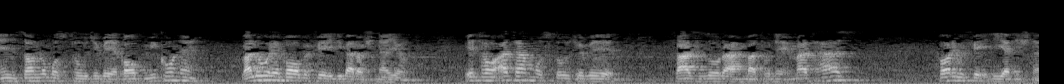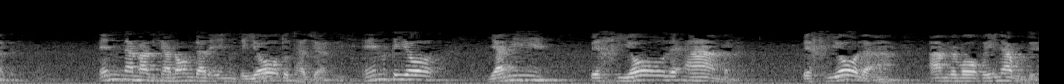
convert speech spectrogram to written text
انسان رو مستوجب عقاب می‌کنه ولو عقاب فعلی براش نیاد. اطاعت هم مستوجب فضل و رحمت و نعمت هست کاری به فعلیتش نداره. انما کلام در انقیاد و تجری انقیاد یعنی به خیال امر به خیال امر. امر واقعی نبوده.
